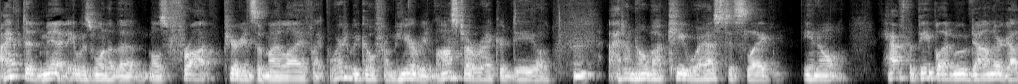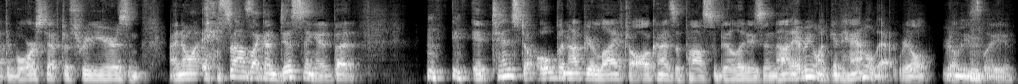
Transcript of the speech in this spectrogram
I have to admit, it was one of the most fraught periods of my life. Like, where do we go from here? We lost our record deal. Hmm. I don't know about Key West. It's like, you know, half the people that moved down there got divorced after three years. And I know it sounds like I'm dissing it, but it, it tends to open up your life to all kinds of possibilities. And not everyone can handle that real, real mm-hmm. easily.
